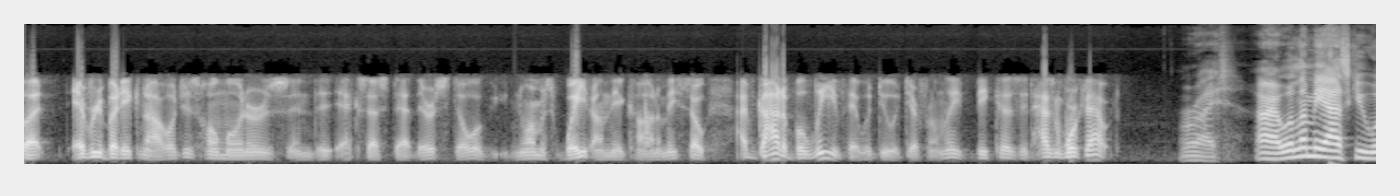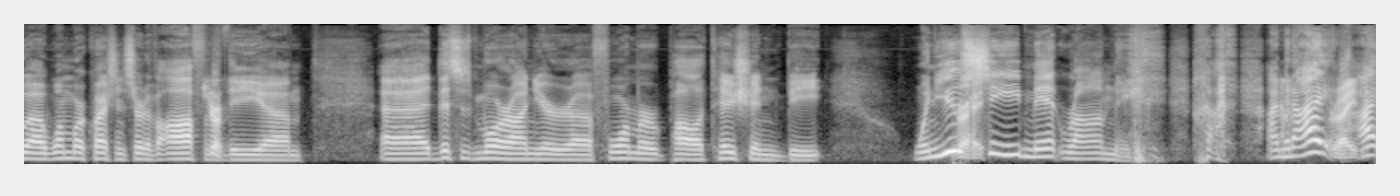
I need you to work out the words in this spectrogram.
But everybody acknowledges homeowners and the excess debt. There's still enormous weight on the economy. So I've got to believe they would do it differently because it hasn't worked out. Right. All right. Well, let me ask you uh, one more question, sort of off sure. of the. Um, uh, this is more on your uh, former politician beat. When you right. see Mitt Romney, I mean, I, right. I,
